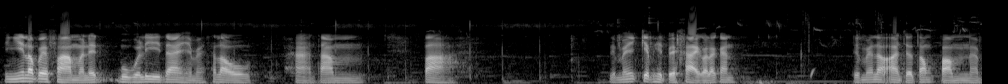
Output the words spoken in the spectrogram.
อย่างนี้เราไปฟาร์มเมล็ดบลูเบอรี่ได้ใช่ไหมถ้าเราหาตามป่า หรือไม่เก็บเห็ดไปขายก็แล้วกัน หรือไม่เราอาจจะต้องปั๊มนะ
